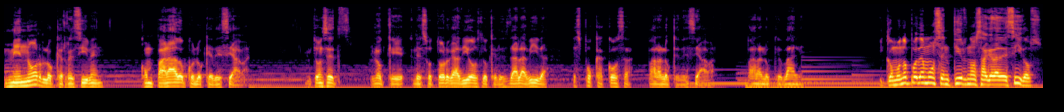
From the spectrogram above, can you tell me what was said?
menor lo que reciben comparado con lo que deseaban. Entonces, lo que les otorga Dios, lo que les da la vida, es poca cosa para lo que deseaban, para lo que valen. Y como no podemos sentirnos agradecidos,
